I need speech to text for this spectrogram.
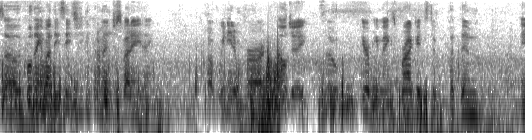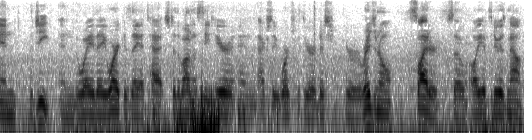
So the cool thing about these seats is you can put them in just about anything. But we need them for our LJ, so PRP makes brackets to put them in the Jeep. And the way they work is they attach to the bottom of the seat here and actually works with your your original slider. So all you have to do is mount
